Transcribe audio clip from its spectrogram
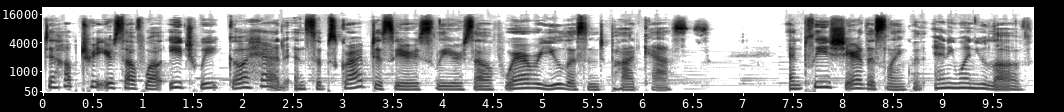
To help treat yourself well each week, go ahead and subscribe to Seriously Yourself wherever you listen to podcasts. And please share this link with anyone you love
